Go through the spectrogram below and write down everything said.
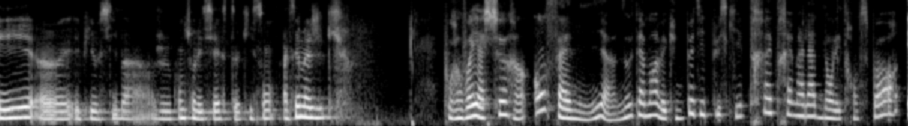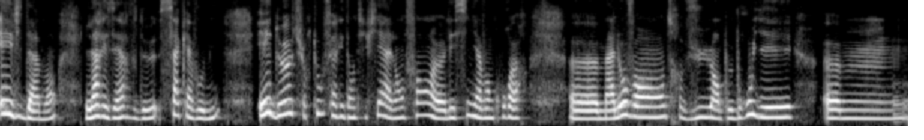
Et, et puis aussi, bah, je compte sur les siestes qui sont assez magiques. Pour un voyage serein en famille, notamment avec une petite puce qui est très très malade dans les transports, évidemment la réserve de sac à vomi et de surtout faire identifier à l'enfant euh, les signes avant-coureurs. Euh, mal au ventre, vue un peu brouillée, euh,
